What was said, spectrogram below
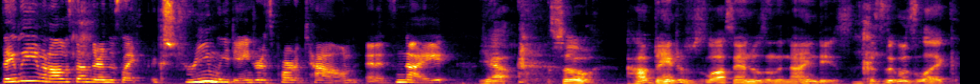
they leave, and all of a sudden they're in this like extremely dangerous part of town, and it's night. Yeah. So, how dangerous was Los Angeles in the '90s? Because it was like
